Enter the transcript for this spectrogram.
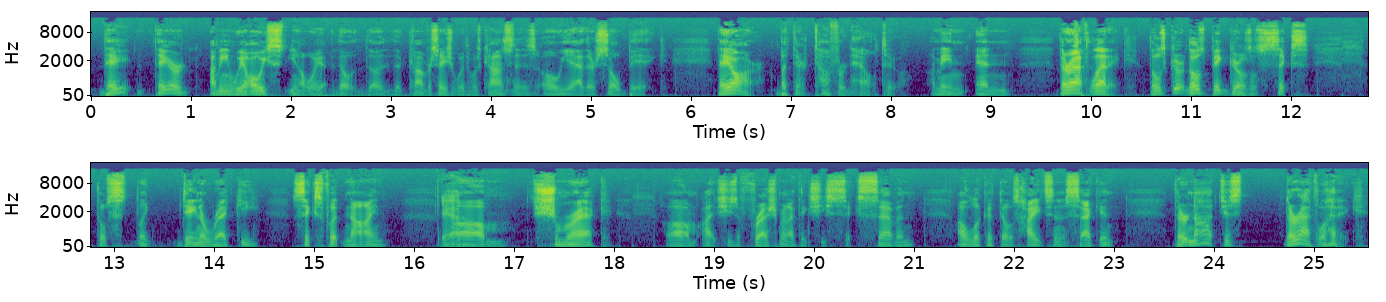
They they are. I mean, we always you know we, the, the the conversation with Wisconsin is, oh yeah, they're so big. They are, but they're tougher than hell too. I mean, and they're athletic. Those gir- those big girls, those six, those like Dana Rettke, six foot nine. Yeah. Um, Smrek, um, I, she's a freshman. I think she's six seven. I'll look at those heights in a second. They're not just they're athletic.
